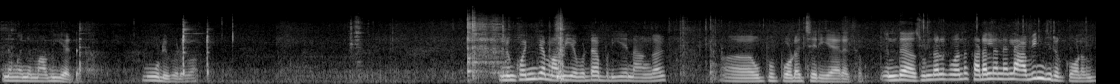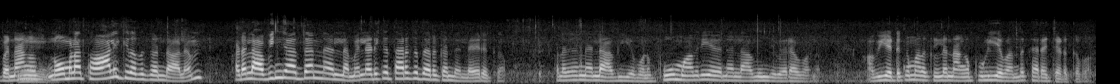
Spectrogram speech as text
இன்னும் கொஞ்சம் அவியடு மூடி விடுவோம் இன்னும் கொஞ்சம் அவிய விட்டு அப்படியே நாங்கள் உப்பு போட சரியாக இருக்கும். இந்த சுண்டலுக்கு வந்து கடலை நல்லா அவிஞ்சிருக்கணும். இப்போ நாங்கள் நார்மலாக தாளிக்கிறது கண்டாலும் கடலை அவிஞ்சா தான் நல்லா மெல்லடிக்க தறுக்க தறுக்கண்டல்ல இருக்கும். கடலை நல்லா அவிய வேணும் பூ மாதிரி அது நல்லா அவிஞ்சு வர வேணும் அவியட்டுக்கும் அதுக்குள்ளே நாங்கள் புளியை வந்து கரைச்சி எடுக்குவோம்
